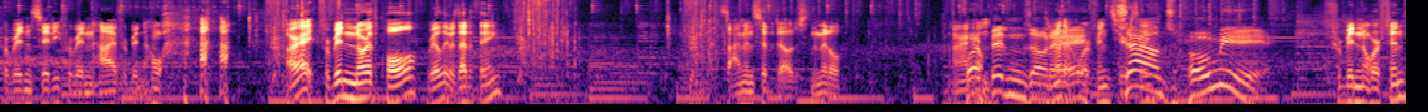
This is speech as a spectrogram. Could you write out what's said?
Forbidden City, Forbidden High, Forbidden. Oh, Alright, Forbidden North Pole. Really? Was that a thing? Simon Citadel, just in the middle. Alright, um, Forbidden Zone, another eh? orphan, seriously? Sounds homey. Forbidden Orphan.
